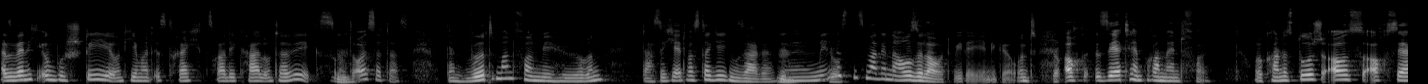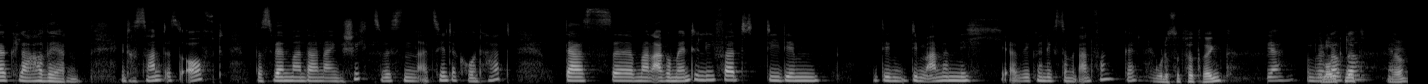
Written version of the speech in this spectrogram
Also wenn ich irgendwo stehe und jemand ist rechtsradikal unterwegs mhm. und äußert das, dann wird man von mir hören, dass ich etwas dagegen sage. Mhm. Mindestens ja. mal genauso laut wie derjenige und ja. auch sehr temperamentvoll. Oder kann es durchaus auch sehr klar werden. Interessant ist oft, dass wenn man dann ein Geschichtswissen als Hintergrund hat, dass äh, man Argumente liefert, die dem, dem, dem anderen nicht, also die können nichts damit anfangen. Gell? Oder es wird verdrängt. Ja, und wenn leugnet. Lauter, ja. ja.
